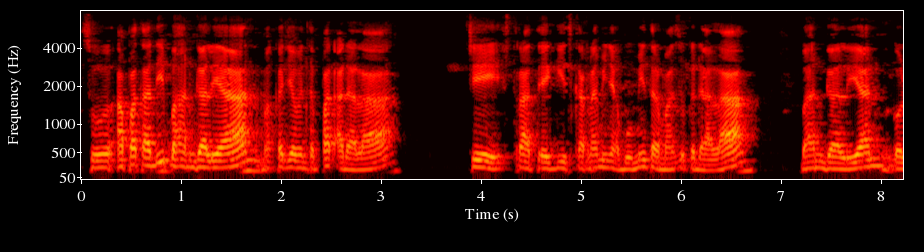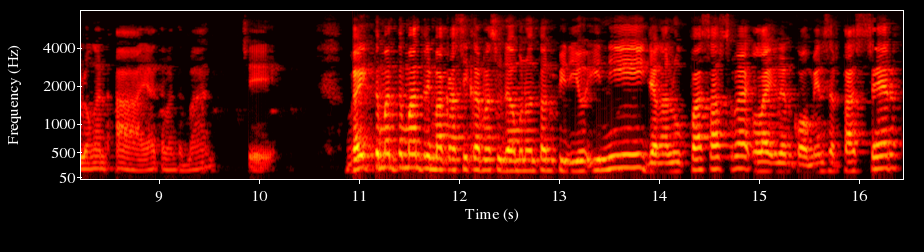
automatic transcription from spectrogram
so, apa tadi bahan galian, maka jawaban tepat adalah C, strategis karena minyak bumi termasuk ke dalam bahan galian golongan A ya, teman-teman. C. Baik teman-teman, terima kasih karena sudah menonton video ini. Jangan lupa subscribe, like, dan komen, serta share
